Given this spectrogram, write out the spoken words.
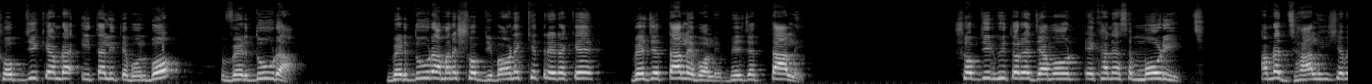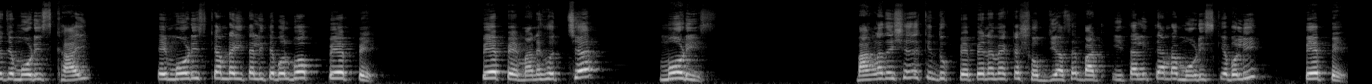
সবজিকে আমরা ইতালিতে বলব ভেরদুরা ভেরদুরা মানে সবজি বা অনেক ক্ষেত্রে এটাকে ভেজেতালে বলে ভেজেতালে সবজির ভিতরে যেমন এখানে আছে মরিচ আমরা ঝাল হিসেবে যে মরিচ খাই, এই মরিচকে আমরা ইতালিতে বলব পেপে। পেপে মানে হচ্ছে মরিচ। বাংলাদেশে কিন্তু পেপে নামে একটা সবজি আছে, বাট ইতালিতে আমরা মরিচকে বলি পেপে।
